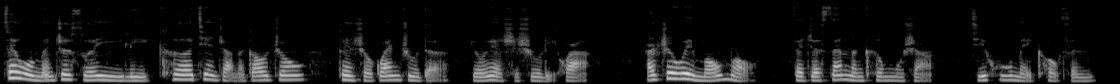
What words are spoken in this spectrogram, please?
在我们这所以理科见长的高中，更受关注的永远是数理化，而这位某某在这三门科目上。几乎没扣分。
